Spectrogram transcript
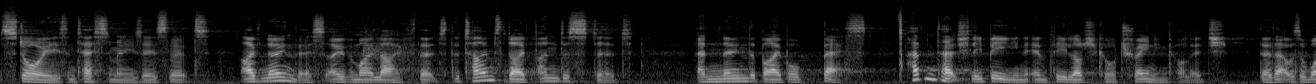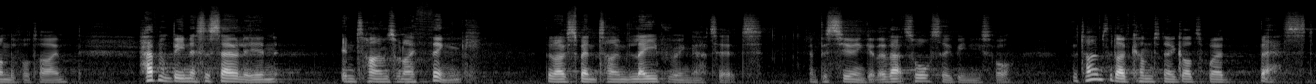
stories and testimonies is that I've known this over my life that the times that I've understood and known the Bible best haven't actually been in theological training college, though that was a wonderful time. Haven't been necessarily in, in times when I think that I've spent time labouring at it and pursuing it, though that's also been useful. The times that I've come to know God's Word best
